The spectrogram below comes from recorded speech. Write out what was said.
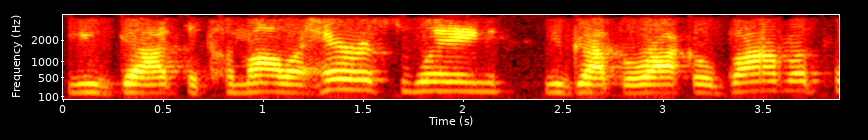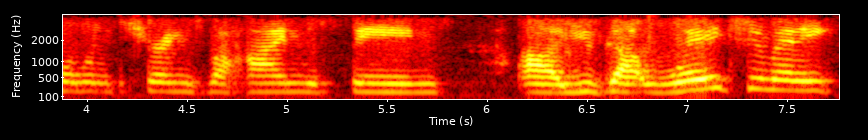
You've got the Kamala Harris wing. You've got Barack Obama pulling strings behind the scenes. Uh, you've got way too many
